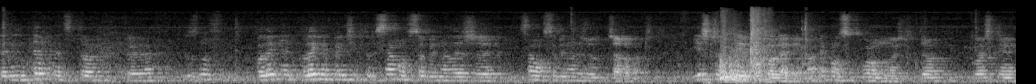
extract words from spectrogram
ten internet to e, znów kolejne, kolejne pojęcie, które samo w sobie należy, samo w sobie należy odczarować. Jeszcze moje pokolenie ma taką skłonność do właśnie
